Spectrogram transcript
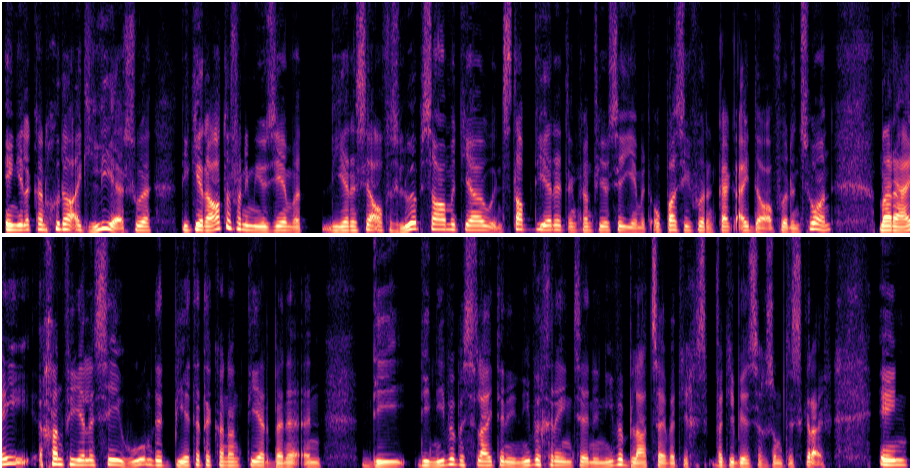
en jy kan goed daaruit leer. So die kurator van die museum wat die Here self is, loop saam met jou en stap deur dit en kan vir jou sê jy moet oppas hiervoor en kyk uit daarvoor en so aan. Maar hy gaan vir julle sê hoe om dit beter te kan hanteer binne in die die nuwe besluite en die nuwe grense en 'n nuwe bladsy wat jy wat jy besig is om te skryf. En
